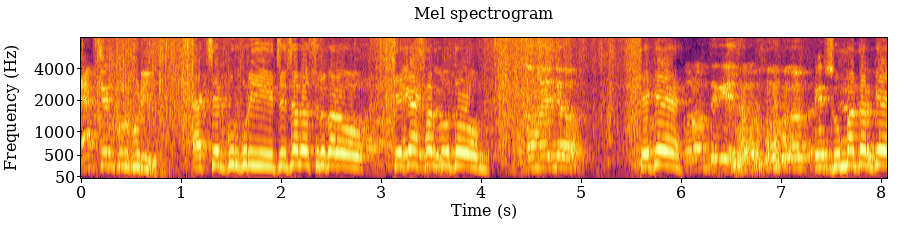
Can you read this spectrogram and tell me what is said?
অ্যাকশন কুরকুরি। অ্যাকশন কুরকুরি চলো শুরু করো। কে কে সর্বপ্রথম প্রথমে? যাও। কে কে? গরম থেকে। সুমাতার কে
